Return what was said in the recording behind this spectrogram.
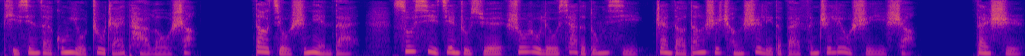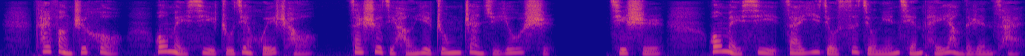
体现在公有住宅塔楼上。到九十年代，苏系建筑学输入留下的东西占到当时城市里的百分之六十以上。但是开放之后，欧美系逐渐回潮，在设计行业中占据优势。其实，欧美系在一九四九年前培养的人才，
